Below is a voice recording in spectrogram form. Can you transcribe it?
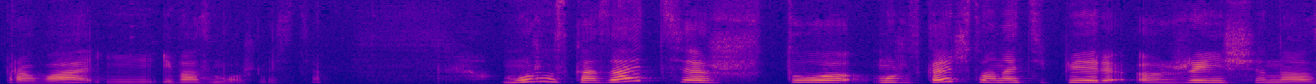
права и, и возможности. Можно сказать, что, можно сказать, что она теперь женщина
